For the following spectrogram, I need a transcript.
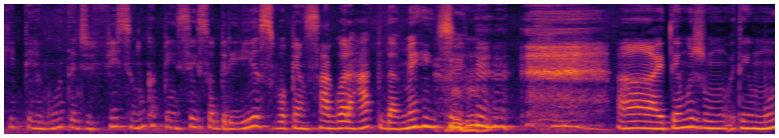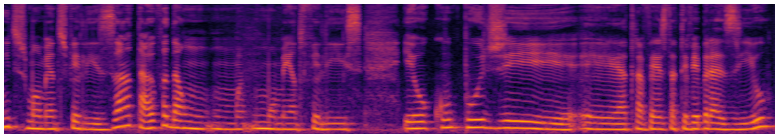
Que pergunta difícil, nunca pensei sobre isso, vou pensar agora rapidamente. Uhum. Ai, temos tem muitos momentos felizes. Ah, tá, eu vou dar um, um, um momento feliz. Eu pude, é, através da TV Brasil,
